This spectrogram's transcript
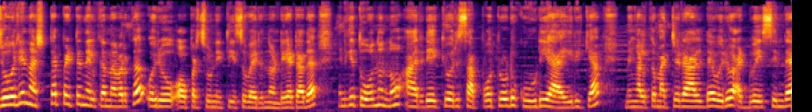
ജോലി നഷ്ടപ്പെട്ട് നിൽക്കുന്നവർക്ക് ഒരു ഓപ്പർച്യൂണിറ്റീസ് വരുന്നുണ്ട് കേട്ടോ. അത് എനിക്ക് തോന്നുന്നു ആരുടെയൊക്കെ ഒരു സപ്പോർട്ടോട് കൂടിയായിരിക്കാം. നിങ്ങൾക്ക് മറ്റൊരാളുടെ ഒരു അഡ്വൈസിന്റെ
